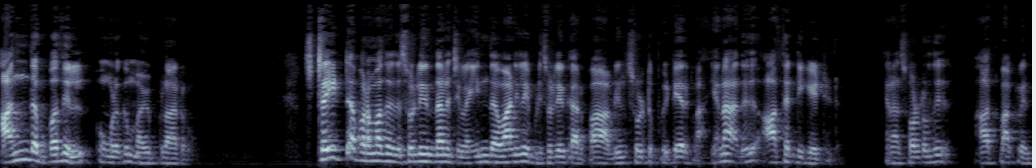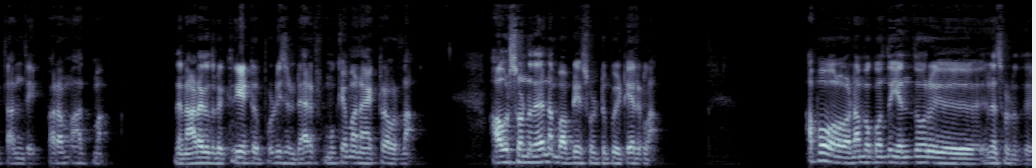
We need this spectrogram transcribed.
அந்த பதில் உங்களுக்கு மழுப்பலாக இருக்கும். ஸ்ட்ரைட்டாக பரமாத்மா இதை சொல்லியிருந்தான்னு வச்சுக்கலாம் இந்த வானிலை இப்படி சொல்லியிருக்காருப்பா அப்படின்னு சொல்லிட்டு போயிட்டே இருக்கலாம். ஏன்னா அது ஆத்தன்டிகேட்டட் ஏன்னா சொல்கிறது ஆத்மாக்களின் தந்தை பரமாத்மா. இந்த நாடகத்தோட கிரியேட்டர் ப்ரொடியூசர் டேரக்டர் முக்கியமான ஆக்டர் அவர் தான் அவர் சொன்னதை நம்ம அப்படியே சொல்லிட்டு போயிட்டே இருக்கலாம். அப்போது நமக்கு வந்து எந்த ஒரு என்ன சொல்கிறது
